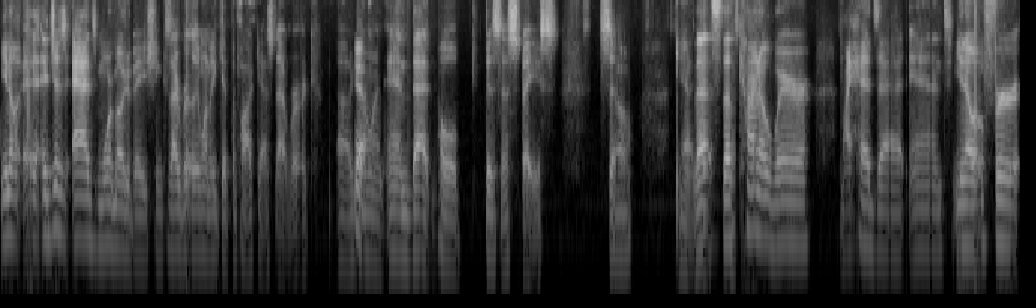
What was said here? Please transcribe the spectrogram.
you know, it, it just adds more motivation because I really want to get the podcast network uh, Yeah. going and that whole business space. So, yeah, that's that's kind of where my head's at, and you know, for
